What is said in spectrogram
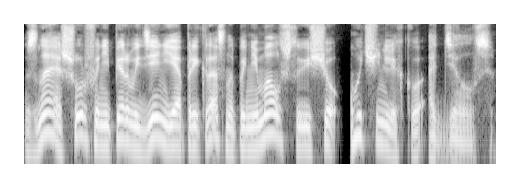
Зная Шурфа не первый день, я прекрасно понимал, что еще очень легко отделался.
